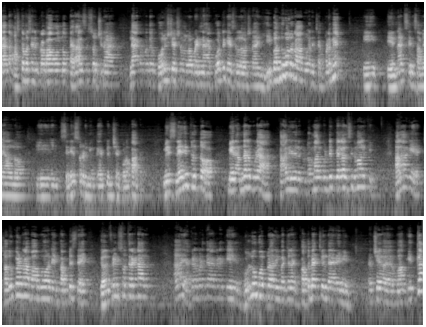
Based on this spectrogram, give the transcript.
లేకపోతే అష్టమ శని ప్రభావం వలన పెరాలసిస్ వచ్చినా లేకపోతే పోలీస్ స్టేషన్లో పడిన పడినా కోర్టు కేసుల్లో వచ్చినా ఈ బంధువులు రాదు అని చెప్పడమే ఈ ఏనాటి శని సమయాల్లో ఈ శనీశ్వరుడు మీకు నేర్పించే గుణపాఠం. మీ స్నేహితులతో మీరందరూ కూడా కాలేజీలకు డొమ్మాలు కొట్టి పిల్లల సినిమాలకి. అలాగే చదువుకోండిరా బాబు అని పంపిస్తే గర్ల్ ఫ్రెండ్స్తో తిరగడాలు ఎక్కడ పడితే అక్కడికి గుళ్ళు గోపురాలు ఈ మధ్యన కొత్త బ్యాచ్లు తయారైనవి ఇట్లా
